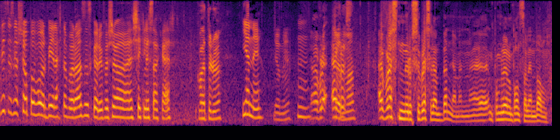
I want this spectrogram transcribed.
Hvis du skal se på vår bil etterpå, da, så skal du få se skikkelig saker. Hva heter du? Jenny. Jenny. Mm. Jeg er, jeg er, forresten, jeg er forresten russepresident Benjamin eh, på Millennium Panser Lindalen.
